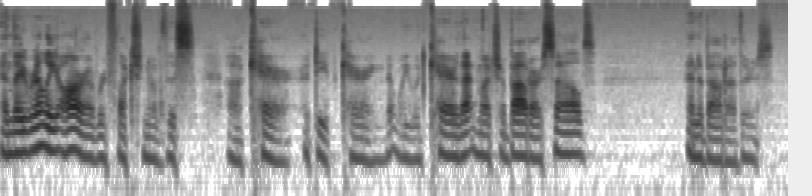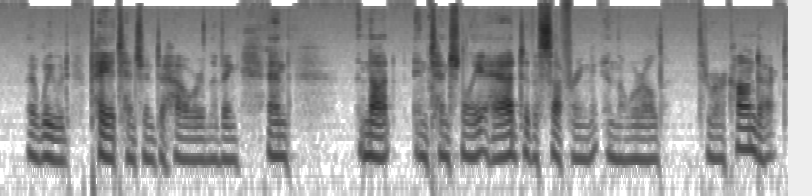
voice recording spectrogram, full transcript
And they really are a reflection of this uh, care, a deep caring, that we would care that much about ourselves and about others, that we would pay attention to how we're living and not intentionally add to the suffering in the world through our conduct.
